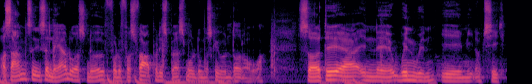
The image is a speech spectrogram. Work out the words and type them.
Og samtidig så lærer du også noget, for du får svar på de spørgsmål, du måske undrer dig over. Så det er en øh, win-win i min optik.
